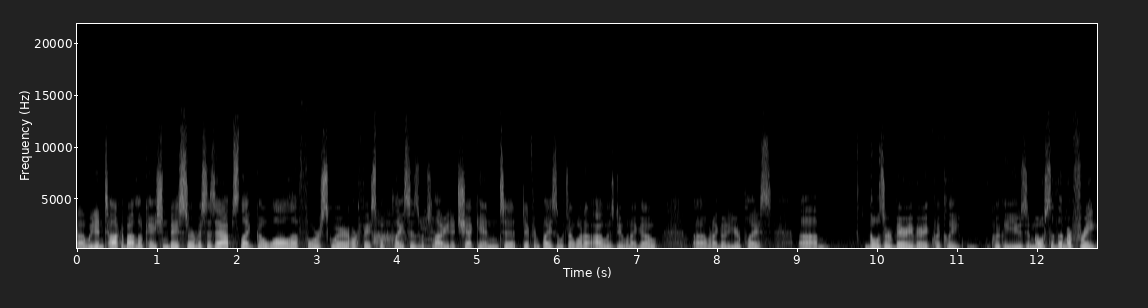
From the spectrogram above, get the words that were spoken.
Uh, we didn't talk about location-based services apps like GoWalla, Foursquare, or Facebook Places, which allow you to check in to different places, which are what I always do when I go uh, when I go to your place. Um, those are very, very quickly quickly used, and most of them are free.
